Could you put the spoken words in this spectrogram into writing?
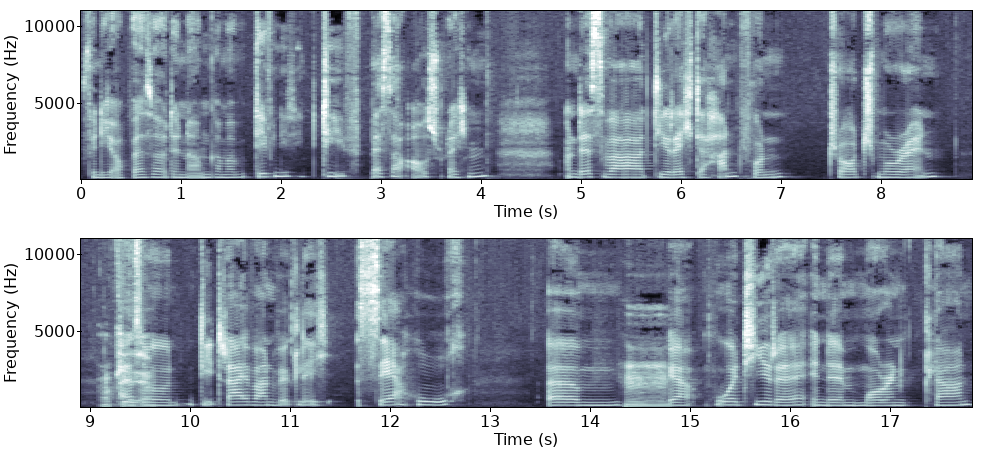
Finde ich auch besser, den Namen kann man definitiv besser aussprechen. Und das war die rechte Hand von George Moran. Okay. Also die drei waren wirklich sehr hoch. Ähm, Hm. Ja, hohe Tiere in dem Moran-Clan.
